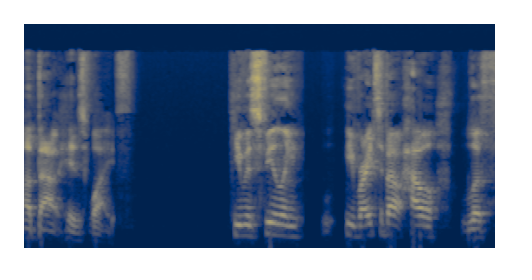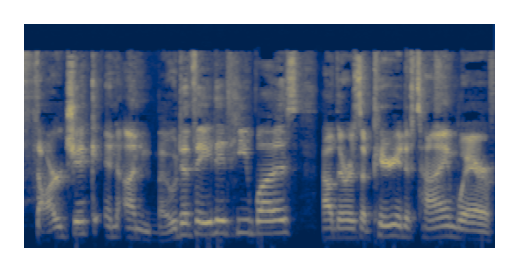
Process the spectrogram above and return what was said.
about his wife. He was feeling he writes about how lethargic and unmotivated he was, how there was a period of time where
